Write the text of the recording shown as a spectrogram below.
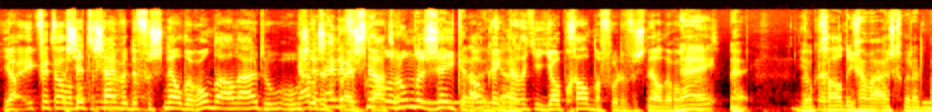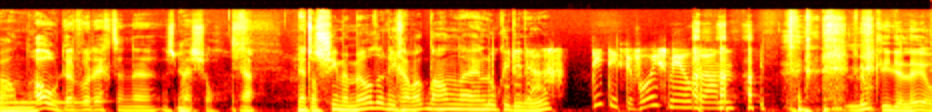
Ja. Maar ik vind het allemaal Zitten, zijn we de versnelde ronde al uit? Hoe, hoe ja, zit we zijn het de versnelde ronde zeker uit. Oh, kijk, ik ja. dacht dat je Joop Gal nog voor de versnelde ronde Nee, had. nee. Joop Oké. Gal die gaan we uitgebreid behandelen. Oh, dat wordt echt een, eh, een special. Ja. Net als Simon Mulder, die gaan we ook behandelen. En Loekie de Leeuw. Dit is de voicemail van... Loekie de Leeuw.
